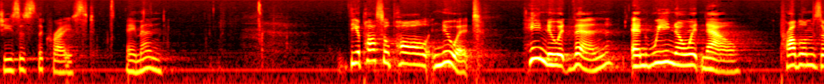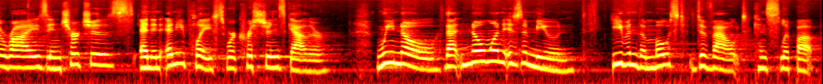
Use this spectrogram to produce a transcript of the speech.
Jesus the Christ. Amen. The Apostle Paul knew it. He knew it then, and we know it now. Problems arise in churches and in any place where Christians gather. We know that no one is immune. Even the most devout can slip up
